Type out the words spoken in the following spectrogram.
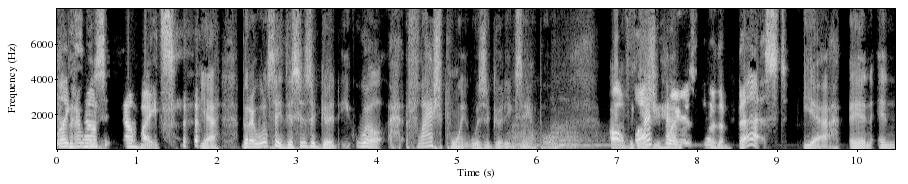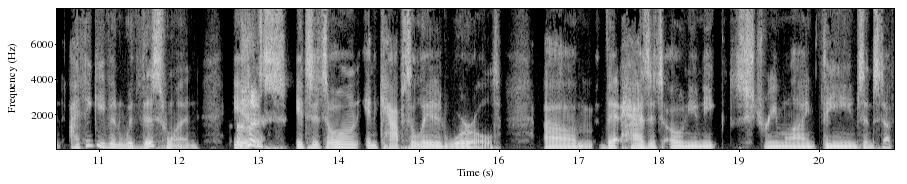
Like But I will sound, bites. yeah, but I will say this is a good. Well, Flashpoint was a good example. Oh, uh, Flashpoint have- is one of the best. Yeah, and and I think even with this one, it's it's its own encapsulated world um, that has its own unique streamlined themes and stuff.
